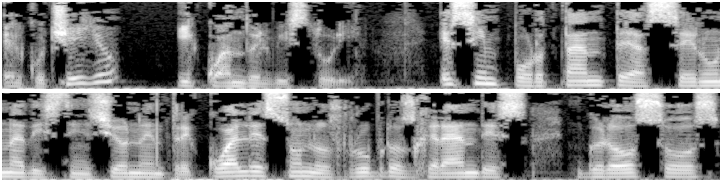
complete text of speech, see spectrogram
el cuchillo y cuándo el bisturí. Es importante hacer una distinción entre cuáles son los rubros grandes, grosos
